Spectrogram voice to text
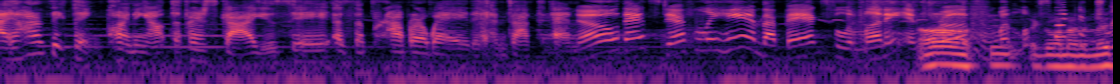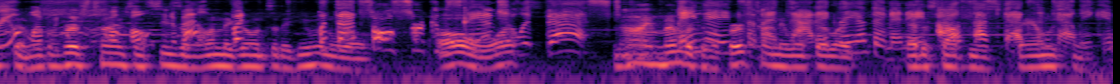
I hardly think pointing out the first guy you see is the proper way to conduct an No, that's definitely him. That bag's full of money and Oh, drugs shoot, and what they're looks going like on a a drill mission. one It's the first time since season about. one they But- go into the human world. But that's world. all circumstantial oh, what? at best. No, I remember the first time they went there, like, they had to stop eliminating all these suspects families until from we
